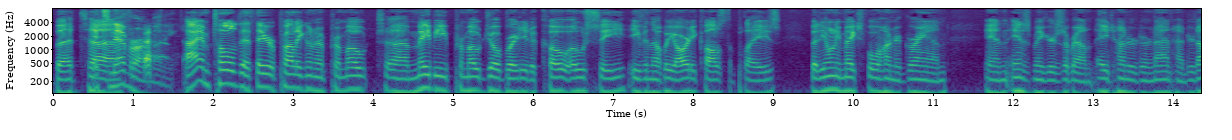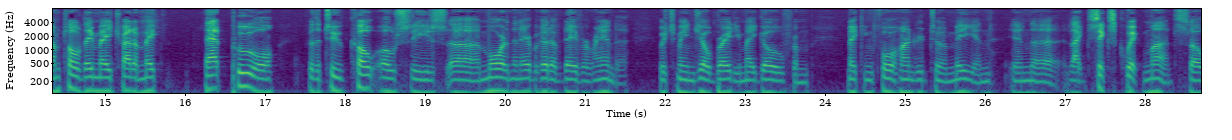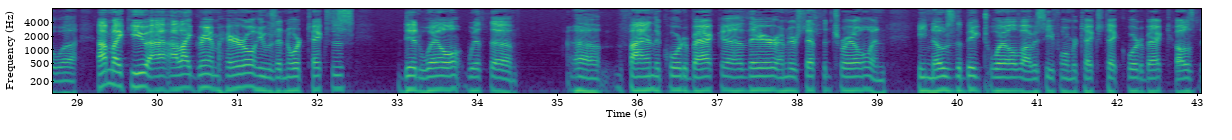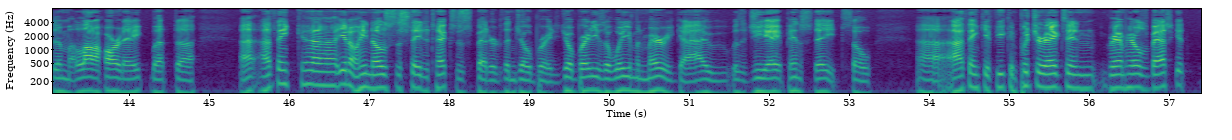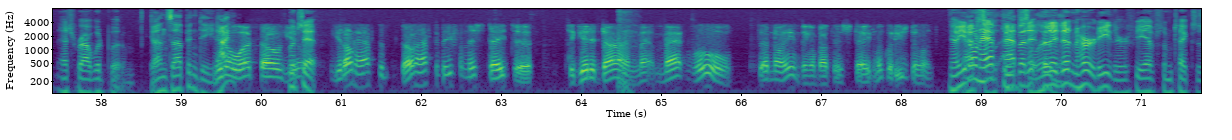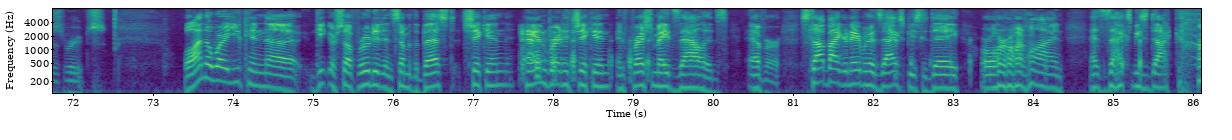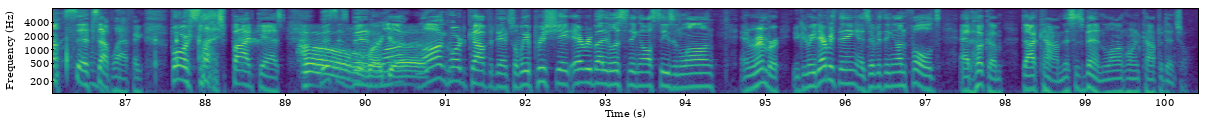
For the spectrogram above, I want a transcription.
But uh, It's never our money. I am told that they are probably going to promote, uh, maybe promote Joe Brady to co-OC, even though he already calls the plays, but he only makes four hundred grand, and Ensminger's around eight hundred or nine hundred. I'm told they may try to make that pool for the two co-OCs uh, more in the neighborhood of Dave Aranda, which means Joe Brady may go from making four hundred to a million in uh, like six quick months. So uh, I'm like you. I, I like Graham Harrell. He was at North Texas, did well with uh, uh, find the quarterback uh, there under Seth Littrell, and he knows the Big Twelve. Obviously, former Texas Tech quarterback caused them a lot of heartache, but. Uh, I I think uh, you know he knows the state of Texas better than Joe Brady. Joe Brady is a William and Mary guy who was a GA at Penn State, so uh, I think if you can put your eggs in Graham Harrell's basket, that's where I would put them. Guns up, indeed. You I- know what though? You What's don't, that? You don't have to don't have to be from this state to to get it done. Matt, Matt Rhule doesn't know anything about this state. Look what he's doing. No, you don't have to, but it, but absolutely. it doesn't hurt either if you have some Texas roots. Well, I know where you can uh, get yourself rooted in some of the best chicken, hand breaded chicken, and fresh made salads ever. Stop by your neighborhood Zaxby's today or order online at zaxby's.com. Ced stop laughing. Forward slash podcast. this has Oh, been Long, God. Longhorn Confidential. We appreciate everybody listening all season long. And remember, you can read everything as everything unfolds at hookem.com. This has been Longhorn Confidential.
